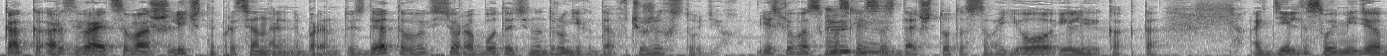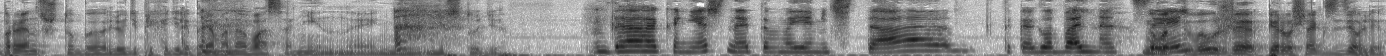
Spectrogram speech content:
Как развивается ваш личный профессиональный бренд? То есть до этого вы все работаете на других, да, в чужих студиях. Если у вас в мысли mm-hmm. создать что-то свое или как-то отдельно свой медиа-бренд, чтобы люди приходили прямо на вас, а не, не, не в студию? Да, конечно, это моя мечта, такая глобальная цель. Ну вот вы уже первый шаг сделали.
